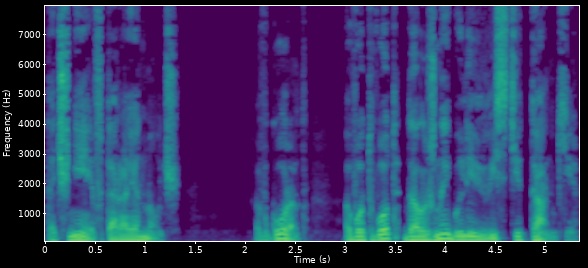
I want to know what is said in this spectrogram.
точнее, вторая ночь. В город вот-вот должны были ввести танки.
